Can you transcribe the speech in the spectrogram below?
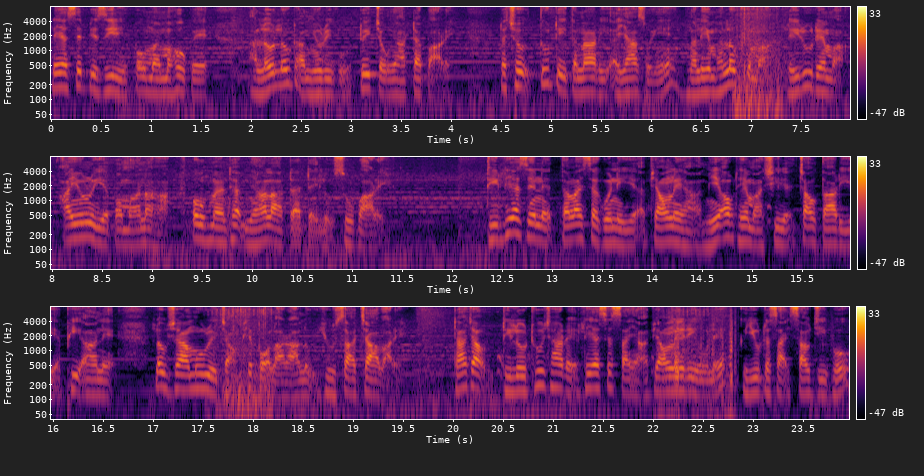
လျှက်စစ်ပစ္စည်းတွေပုံမှန်မဟုတ်ပဲအလုံးလုံးတာမျိုးတွေကိုတွေ့ကြုံရတတ်ပါတယ်တချို့သူတေသနာတွေအရာဆိုရင်ငလျင်မလှုပ်ခင်မှာလေထုထဲမှာအာယွန်းတွေရဲ့ပမာဏဟာပုံမှန်ထက်များလာတတ်တယ်လို့ဆိုပါတယ် ဒီလျှက်စစ်နဲ့တန်လိုက်ဆက်ကွင်းတွေရဲ့အပြောင်းလဲဟာမြေအောက်ထဲမှာရှိတဲ့ကြောက်သားတွေရဲ့ဖိအားနဲ့လှုပ်ရှားမှုတွေကြောင့်ဖြစ်ပေါ်လာတာလို့ယူဆကြပါတယ်။ဒါကြောင့်ဒီလိုထူးခြားတဲ့လျှက်စစ်ဆိုင်ရာအပြောင်းလဲတွေကိုလည်းဂရုတစိုက်စောင့်ကြည့်ဖို့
